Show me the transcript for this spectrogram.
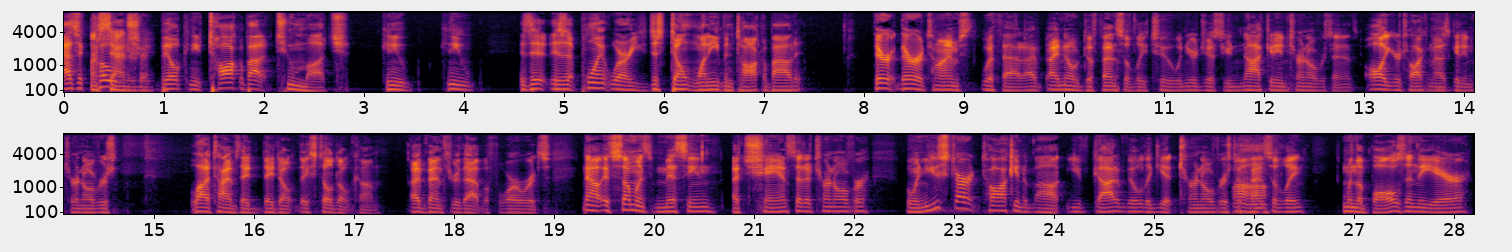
As a coach. Bill, can you talk about it too much? Can you? Can you? Is it is it a point where you just don't want to even talk about it? There there are times with that. I, I know defensively too, when you're just you're not getting turnovers and it's all you're talking about is getting turnovers. A lot of times they, they don't they still don't come. I've been through that before where it's now if someone's missing a chance at a turnover, but when you start talking about you've got to be able to get turnovers Uh-huh. defensively when the ball's in the air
